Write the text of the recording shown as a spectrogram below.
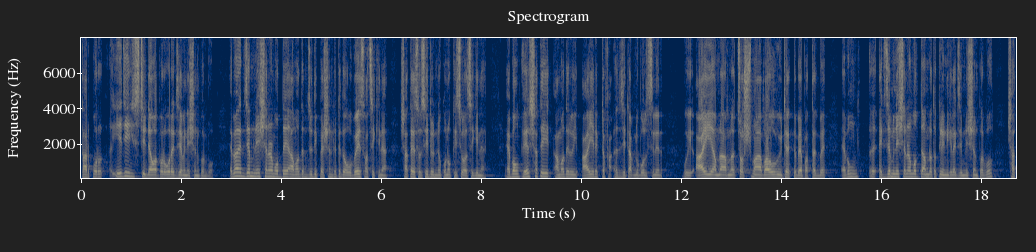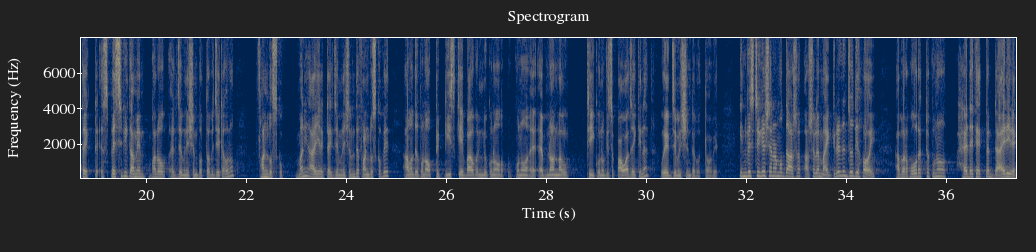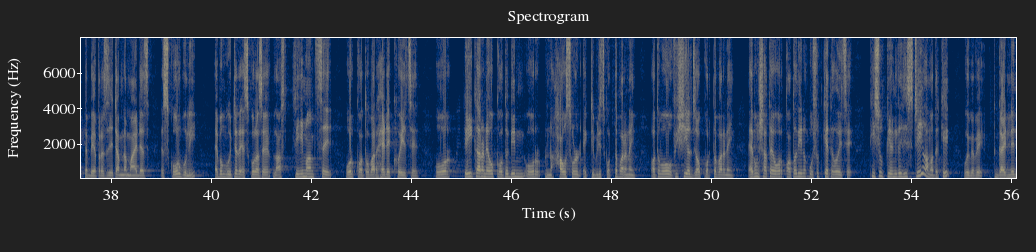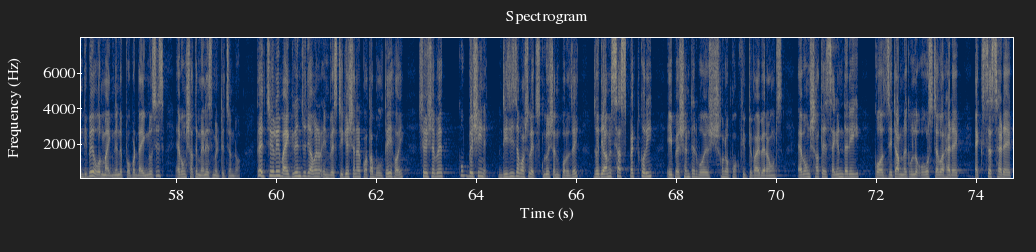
তারপর এই যে হিস্ট্রি নেওয়ার পর ওর এক্সামিনেশন করব। এবং এক্সামিনেশনের মধ্যে আমাদের যদি পেশেন্টের ক্ষেত্রে ওবেস আছে কিনা, সাথে অ্যাসোসিয়েট অন্য কোনো কিছু আছে কিনা এবং এর সাথে আমাদের ওই আয়ের একটা যেটা আপনি বলছিলেন, ওই আই আমরা আপনার চশমা বা ওইটা একটা ব্যাপার থাকবে। এবং এক্সামিনেশনের মধ্যে আমরা তো ক্লিনিক্যাল এক্সামিনেশন করব। সাথে একটা স্পেসিফিক আমি ভালো এক্সামিনেশন করতে হবে, যেটা হলো ফান্ডোস্কোপ মানে আইয়ের একটা এক্সামিনেশন মধ্যে ফান্ডোস্কোপে আমাদের কোনো অপটিক ডিস্কে বা অন্য কোনো কোনো অ্যাবনর্মাল ঠিক কোনো কিছু পাওয়া যায় কিনা, ওই এক্সামিনেশনটা করতে হবে। ইনভেস্টিগেশনের মধ্যে আস- আসলে মাইগ্রেনের যদি হয় আবার ওর একটা কোনো হেডেকে একটা ডায়েরির একটা ব্যাপার আছে, যেটা আমরা মাইডাস স্কোর বলি, এবং ওইটার স্কোর আছে লাস্ট থ্রি মান্থসে ওর কতবার হেডেক হয়েছে, ওর এই কারণে ও কতদিন ওর হাউস হোল্ড অ্যাক্টিভিটিস করতে পারে নাই, অথবা ও অফিসিয়াল জব করতে পারে নাই, এবং সাথে ওর কতদিন ওষুধ খেতে হয়েছে, কিছু ক্লিনিক্যাল হিস্ট্রি আমাদেরকে ওইভাবে গাইডলাইন দিবে ওর মাইগ্রেনের প্রপার ডায়াগনোসিস এবং সাথে ম্যানেজমেন্টের জন্য। তো অ্যাকচুয়ালি মাইগ্রেন যদি আমার ইনভেস্টিগেশনের কথা বলতেই হয়, সেই হিসাবে খুব বেশি ডিজিজ আসলে এক্সক্লুশন পড়ে যায়। যদি আমি সাসপেক্ট করি, এই পেশেন্টের বয়স হলো ফিফটি ফাইভ অ্যারাউন্ডস এবং সাথে সেকেন্ডারি কজ যেটা আপনাকে বলল ওস্ট স্টেবার হেডেক এক্সেস হেডেক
